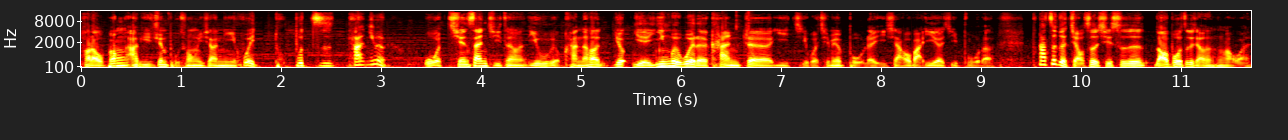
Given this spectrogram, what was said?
好了，我帮 RPG 圈补充一下，你会不知它，因为我前三集这样一路有看，然后有也因为为了看这一集，我前面补了一下，我把一二集补了。他这个角色其实劳勃这个角色很好玩，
